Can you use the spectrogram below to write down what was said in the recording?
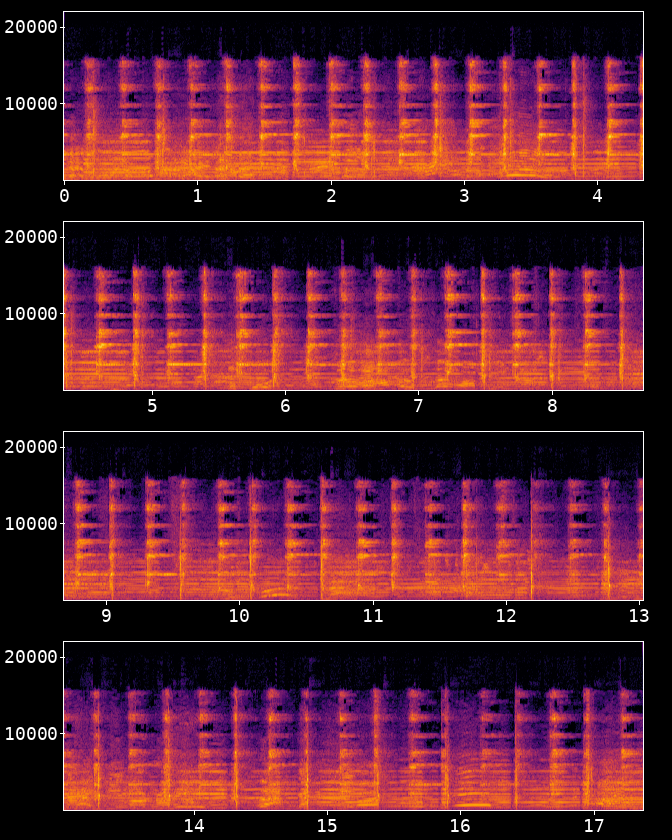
แนนรู้ครับมาไล่นะครับพูดเออร์ออฟเออร์ออฟพีค่ะได้ทีออฟน้อยได้ทีออฟ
